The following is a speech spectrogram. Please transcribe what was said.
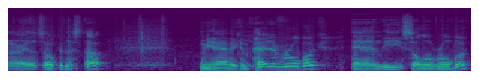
Alright, let's open this up. We have a competitive rule book and the solo rule book.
